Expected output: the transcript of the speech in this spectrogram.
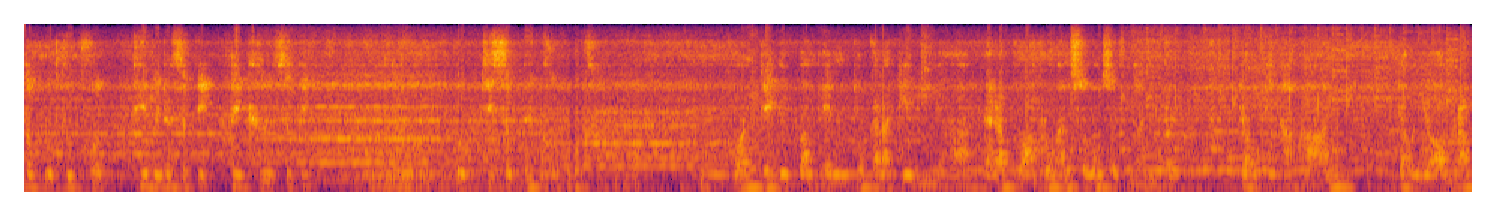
ต้องปลุกทุกคน ที่ไม่ได้สติให้คืนสติปลุกจิตสำนึกของพวกเขาคนที่หยุดบำเพ็ญทุกขกิริยาได้รับความรู้อันสูงสุดนั้นเลยเจ้ากินอาหาร เจ้ายอมรับ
